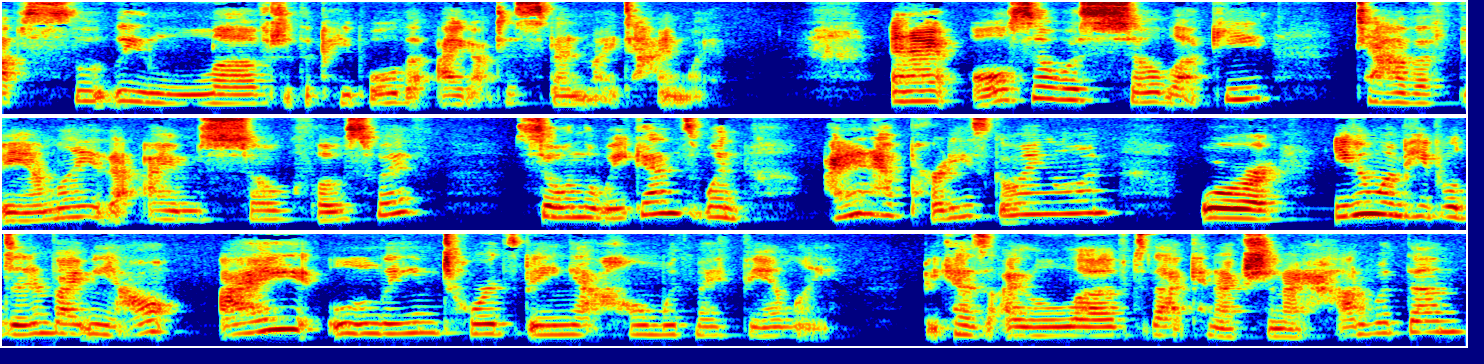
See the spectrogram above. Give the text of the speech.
absolutely loved the people that I got to spend my time with. And I also was so lucky to have a family that I'm so close with. So on the weekends when I didn't have parties going on, or even when people did invite me out, I leaned towards being at home with my family because I loved that connection I had with them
